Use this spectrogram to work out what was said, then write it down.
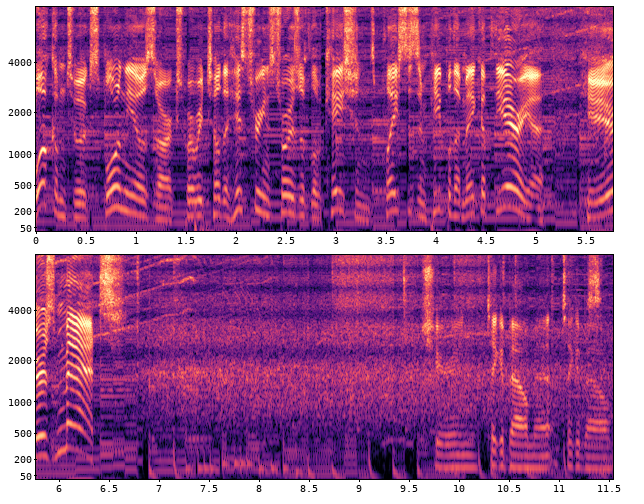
Welcome to Exploring the Ozarks, where we tell the history and stories of locations, places, and people that make up the area. Here's Matt. Cheering. Take a bow, Matt. Take a bow.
